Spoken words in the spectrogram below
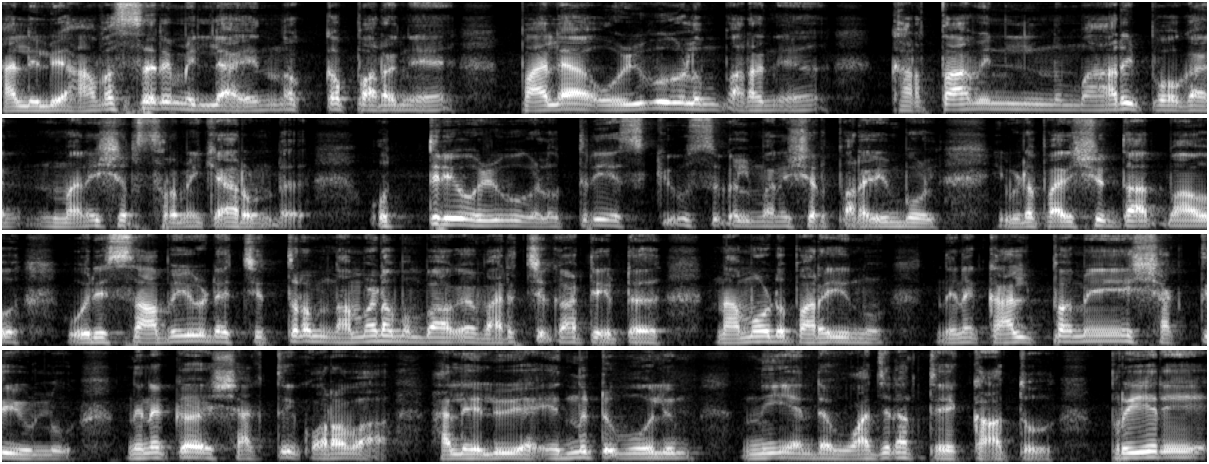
ഹല്ലേലൂയ. അവസരമില്ല എന്നൊക്കെ പറഞ്ഞ് പല ഒഴിവുകളും പറഞ്ഞ് കർത്താവിൽ നിന്ന് മാറിപ്പോകാൻ മനുഷ്യർ ശ്രമിക്കാറുണ്ട്. ഒത്തിരി ഒഴിവുകൾ ഒത്തിരി എക്സ്ക്യൂസുകൾ മനുഷ്യർ പറയുമ്പോൾ ഇവിടെ പരിശുദ്ധാത്മാവ് ഒരു സഭയുടെ ചിത്രം നമ്മുടെ മുമ്പാകെ വരച്ച് കാട്ടിയിട്ട് നമ്മോട് പറയുന്നു നിനക്ക് അല്പമേ ശക്തിയുള്ളൂ നിനക്ക് ശക്തി കുറവാ ഹല്ലേലൂയ. എന്നിട്ട് പോലും നീ എന്റെ വചനത്തെ കാത്തു. പ്രിയരെ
